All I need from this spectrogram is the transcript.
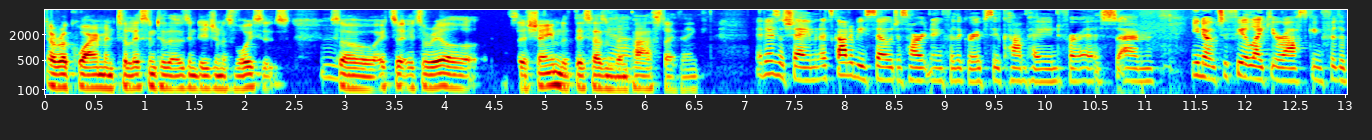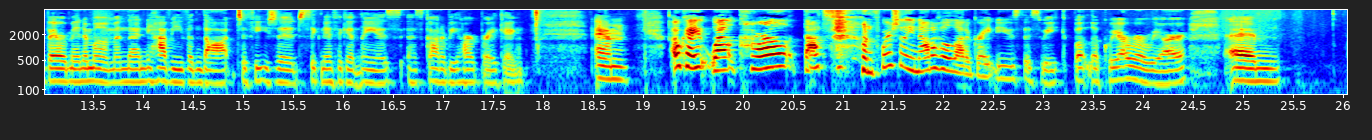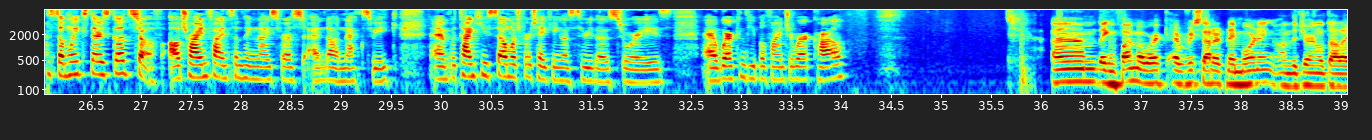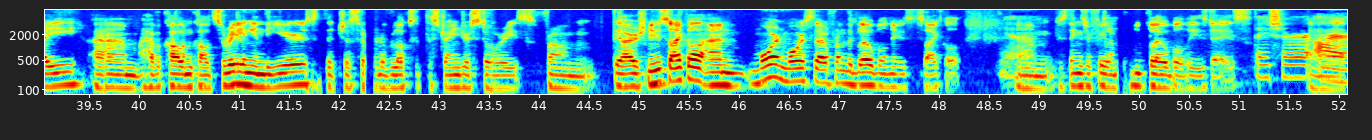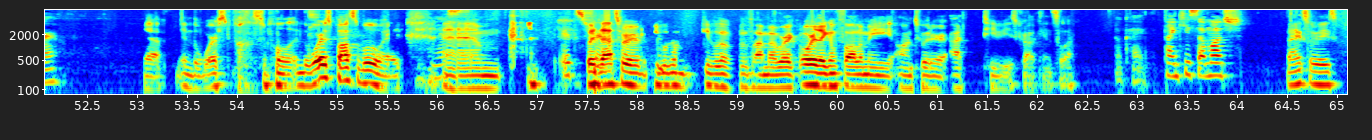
a requirement to listen to those indigenous voices. Mm. So it's a it's a real it's a shame that this hasn't yeah. been passed. I think it is a shame, and it's got to be so disheartening for the groups who campaigned for it. Um, you know, to feel like you're asking for the bare minimum, and then have even that defeated significantly is has got to be heartbreaking. Um, okay, well, Carl, that's unfortunately not a whole lot of great news this week, but look, we are where we are. Um, some weeks there's good stuff. I'll try and find something nice for us to end on next week. Um, but thank you so much for taking us through those stories. Uh, where can people find your work, Carl? Um, they can find my work every Saturday morning on the journal.ie. Um, I have a column called Surrealing in the Years that just sort of looks at the stranger stories from the Irish news cycle and more and more so from the global news cycle. Yeah. Because um, things are feeling pretty global these days. They sure uh, are yeah in the worst possible in the worst possible way yes. um it's but true. that's where people can people can find my work or they can follow me on twitter at tv's Kinsella. okay thank you so much thanks louise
